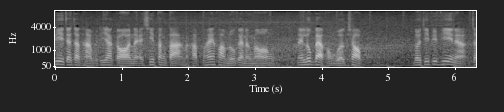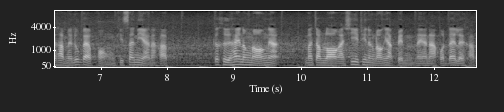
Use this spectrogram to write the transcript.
พี่ๆจะจัดหาวิทยากรในอาชีพต่างๆนะครับมาให้ความรู้แก่น้องๆในรูปแบบของเวิร์กช็อปโดยที่พี่ๆเนี่ยจะทำในรูปแบบของคิสเนียนะครับก็คือให้น้องๆเนี่ยมาจำลองอาชีพที่น้องๆอยากเป็นในอนาคตได้เลยครับ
